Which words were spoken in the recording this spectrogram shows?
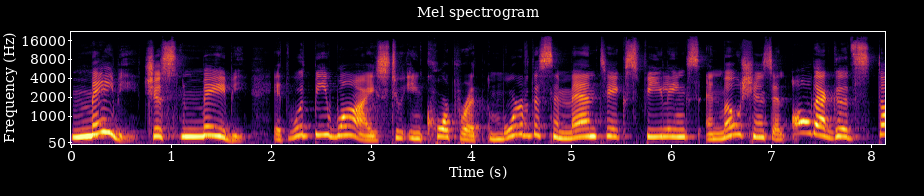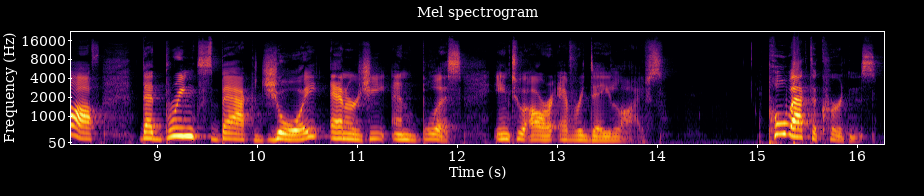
Maybe, just maybe, it would be wise to incorporate more of the semantics, feelings, emotions, and all that good stuff that brings back joy, energy, and bliss into our everyday lives. Pull back the curtains.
